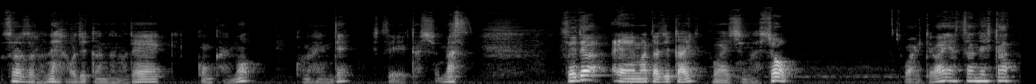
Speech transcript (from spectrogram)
そろそろね、お時間なので、今回もこの辺で失礼いたします。それでは、えー、また次回お会いしましょう。お相手はやっさんでした。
